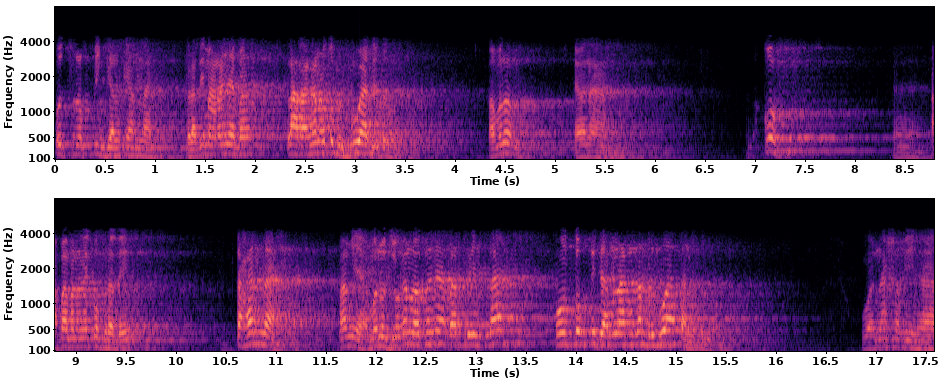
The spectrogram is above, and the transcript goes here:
Utruk tinggalkanlah. Berarti maknanya apa? Larangan untuk berbuat itu. Paham belum? Ya nah. Kuf. Eh, apa maknanya kuf berarti? Tahanlah. Paham ya? Menunjukkan bahwasanya ada perintah untuk tidak melakukan perbuatan itu. Wa nahwiha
